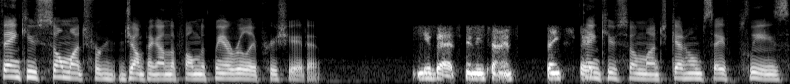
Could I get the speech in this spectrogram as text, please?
Thank you so much for jumping on the phone with me. I really appreciate it. You bet. Anytime. Thanks. Thank you so much. Get home safe, please.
